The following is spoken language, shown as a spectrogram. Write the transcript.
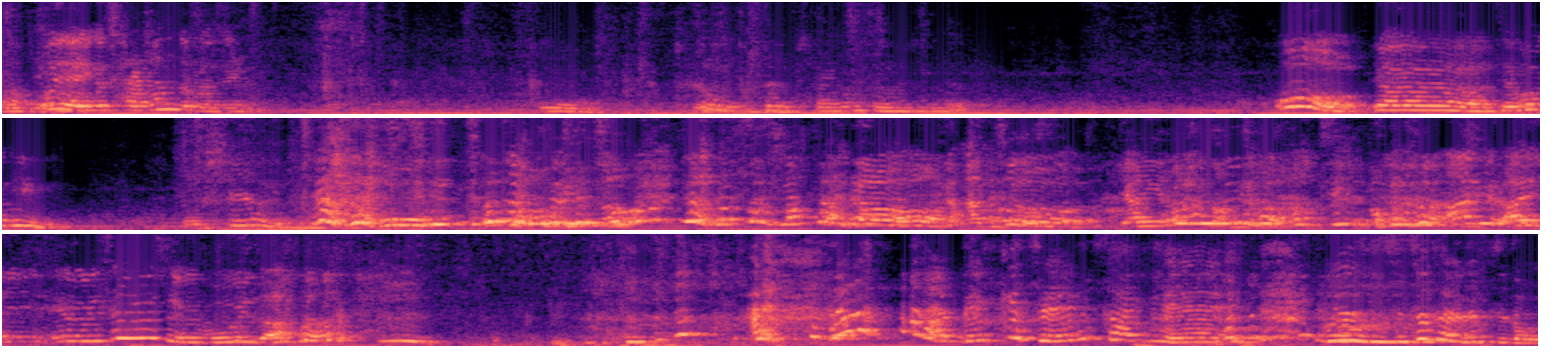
어, 야, 이거 잘 만들어짐. 오. 좀, 좀, 잘 만들어진데? 오! 야, 야, 야, 대박임. 오, 실력이네. 오, 진짜 잘 만들었어. 진짜요. 안 줘. 양이 하나도 안 줘. 아니, 아니, 여기 세면서 여기 보이자. 아, 내게 제일 이상해. 진짜 잘 됐지, 너.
